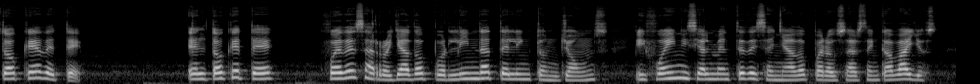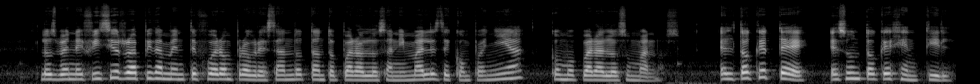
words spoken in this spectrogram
Toque de té. El toque té fue desarrollado por Linda Tellington Jones y fue inicialmente diseñado para usarse en caballos. Los beneficios rápidamente fueron progresando tanto para los animales de compañía como para los humanos. El toque té es un toque gentil,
